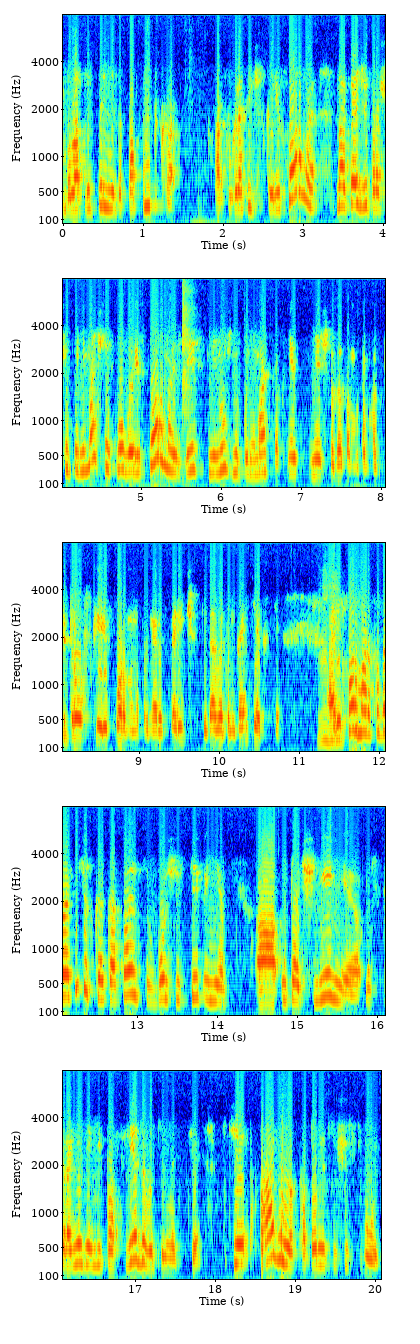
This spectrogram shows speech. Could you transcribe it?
была предпринята попытка орфографической реформы, но опять же прошу понимать, что слово реформа здесь не нужно понимать как не, нечто, да, там, там, как Петровские реформы, например, исторически, да, в этом контексте. Mm-hmm. А реформа орфографическая касается в большей степени а, уточнения, устранения непоследовательности в тех правилах, которые существуют.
